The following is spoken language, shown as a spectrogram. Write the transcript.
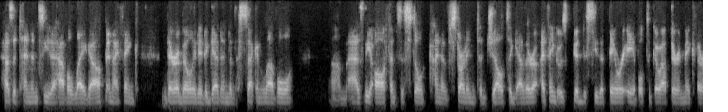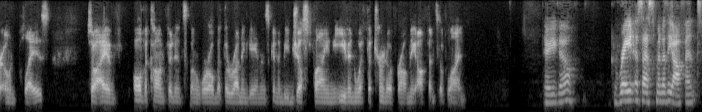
has a tendency to have a leg up, and I think their ability to get into the second level um, as the offense is still kind of starting to gel together. I think it was good to see that they were able to go out there and make their own plays. So I have all the confidence in the world that the running game is going to be just fine, even with the turnover on the offensive line. There you go. Great assessment of the offense.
